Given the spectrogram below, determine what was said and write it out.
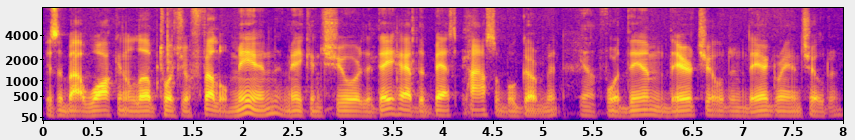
It's about walking in love towards your fellow men, making sure that they have the best possible government Yeah. for them, their children, their grandchildren.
